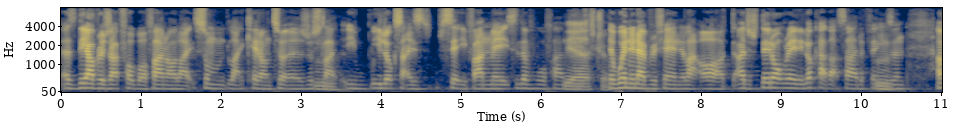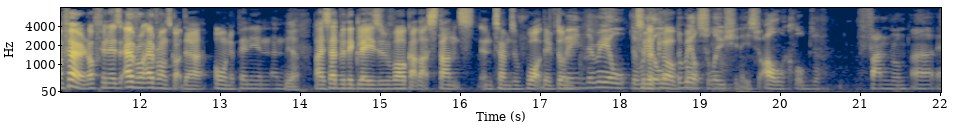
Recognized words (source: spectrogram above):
as the average like football fan or like some like kid on Twitter is just like he, he looks at his City fan mates, Liverpool fan Mm. Yeah, mates, that's true. They're winning everything. You're like, oh, I just they don't really look at that side of things, Mm. and and fair enough. You know, it's everyone everyone's got their own opinion, and Yeah. like I said with the Glazers, we've all got that stance in terms of what they've done. I done. mean, the real, the to the real, club, the real but- solution is all the clubs are fan run, aren't they?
